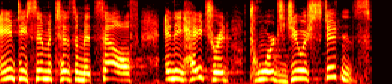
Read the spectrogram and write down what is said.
anti Semitism itself and the hatred towards Jewish students.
